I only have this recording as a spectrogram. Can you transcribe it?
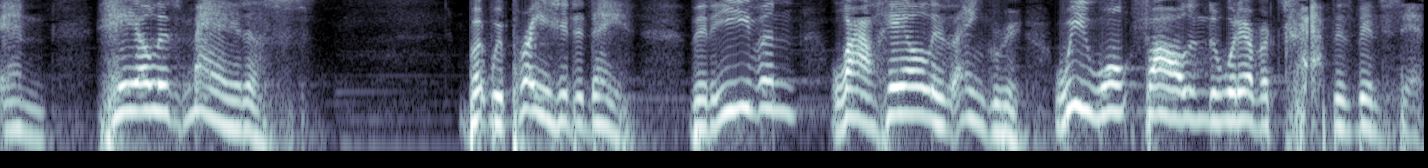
and hell is mad at us. But we praise you today that even while hell is angry, we won't fall into whatever trap has been set.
